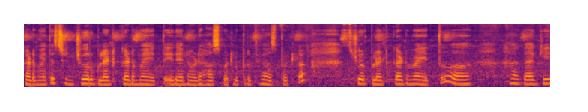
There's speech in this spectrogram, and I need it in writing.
ಕಡಿಮೆ ಐತೆ. ಚೂರು ಬ್ಲಡ್ ಕಡಿಮೆ ಇತ್ತು ಇದೆ ನೋಡಿ ಹಾಸ್ಪಿಟ್ಲು ಪೃಥ್ವಿ ಹಾಸ್ಪಿಟ್ಲು ಚೂರು ಬ್ಲಡ್ ಕಡಿಮೆ ಇತ್ತು. ಹಾಗಾಗಿ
